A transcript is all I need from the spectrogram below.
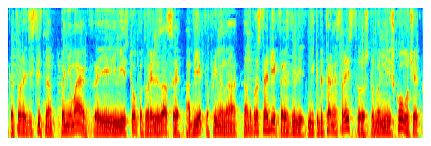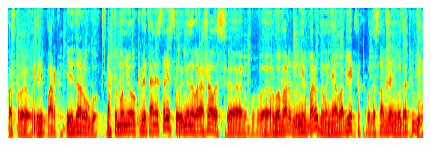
которые действительно понимают и им есть опыт в реализации объектов. Именно надо просто объекты разделить. Не капитальное строительство, чтобы не школу человек построил или парк, или дорогу, а чтобы у него капитальное строительство именно выражалось э, в оборудовании, не в оборудовании, а в объектах водоснабжения, водоотведения.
